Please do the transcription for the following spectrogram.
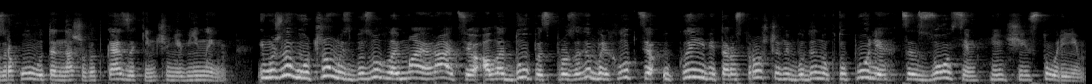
розраховувати на швидке закінчення війни. І можливо у чомусь безугла й має рацію, але допис про загибель хлопця у Києві та розтрощений будинок Тополі це зовсім інші історії.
